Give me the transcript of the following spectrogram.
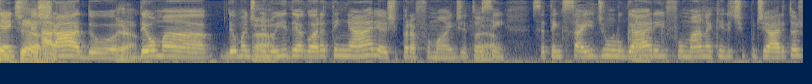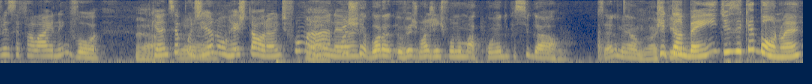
ambiente interno. fechado, É. deu uma, deu uma diminuída e agora tem áreas para fumante. Então, É. assim, você tem que sair de um lugar É. e fumar naquele tipo de área. Então, às vezes você fala, ai, nem vou. É. Porque antes você podia ir num restaurante fumar, É. né? Eu acho que agora eu vejo mais gente fumando maconha do que cigarro. Sério mesmo. Eu acho Que, também dizem que é bom, não é?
